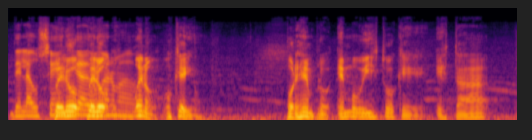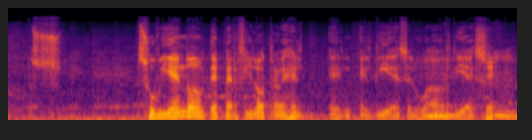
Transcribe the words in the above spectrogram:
de la ausencia Pero, de pero un armador. bueno, ok. Por ejemplo, hemos visto que está su- subiendo de perfil otra vez el, el, el 10, el jugador 10. Sí. Mm.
